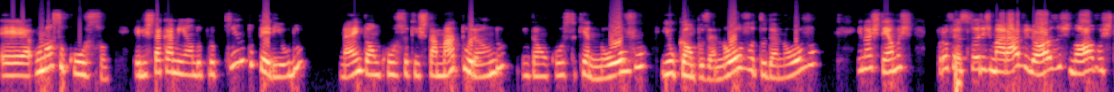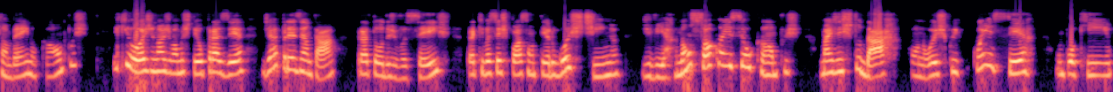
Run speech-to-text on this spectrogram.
É, o nosso curso ele está caminhando para o quinto período, né? Então, é um curso que está maturando, então, é um curso que é novo, e o campus é novo, tudo é novo. E nós temos professores maravilhosos, novos também no campus, e que hoje nós vamos ter o prazer de apresentar para todos vocês, para que vocês possam ter o gostinho de vir não só conhecer o campus, mas estudar conosco e conhecer um pouquinho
